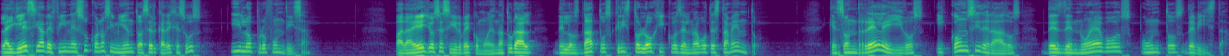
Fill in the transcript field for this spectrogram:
la Iglesia define su conocimiento acerca de Jesús y lo profundiza. Para ello se sirve, como es natural, de los datos cristológicos del Nuevo Testamento, que son releídos y considerados desde nuevos puntos de vista.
